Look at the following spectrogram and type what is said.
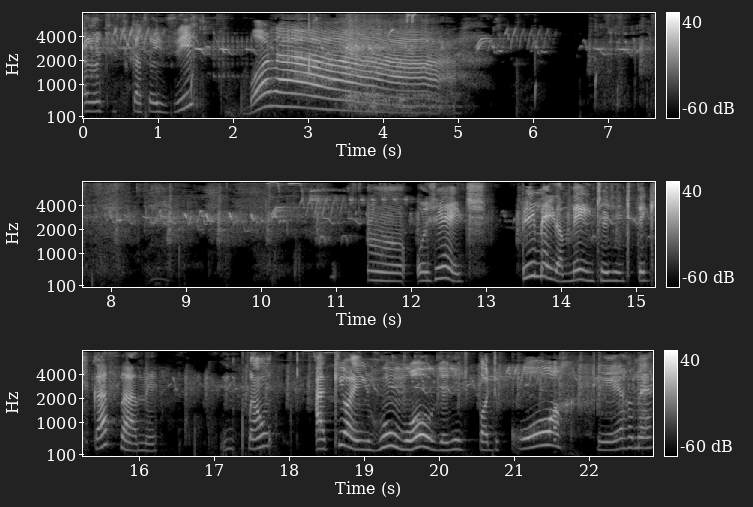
notificações e bora! Hum, ô, gente, primeiramente a gente tem que caçar, né? Então, aqui ó, em Homeworld a gente pode correr, né?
